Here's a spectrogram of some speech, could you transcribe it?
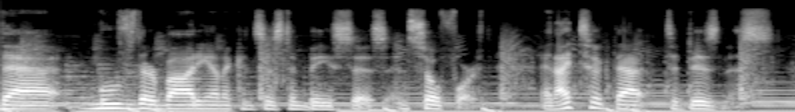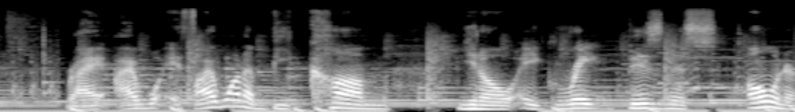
that moves their body on a consistent basis, and so forth. And I took that to business, right? I, if I want to become, you know, a great business owner,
